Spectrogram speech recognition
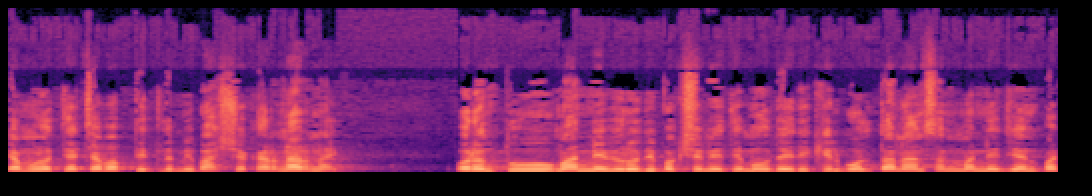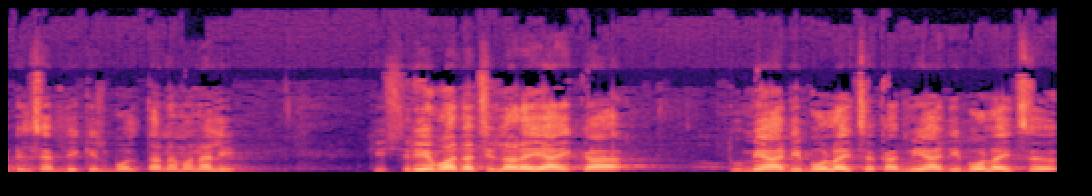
त्यामुळं त्याच्या बाबतीतलं मी भाष्य करणार नाही. परंतु मान्य विरोधी पक्षनेते महोदय देखील बोलताना सन्मान्य जयंत पाटील साहेब देखील बोलताना म्हणाले की श्रेयवादाची लढाई आहे का? तुम्ही आधी बोलायचं का? मी आधी बोलायचं.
